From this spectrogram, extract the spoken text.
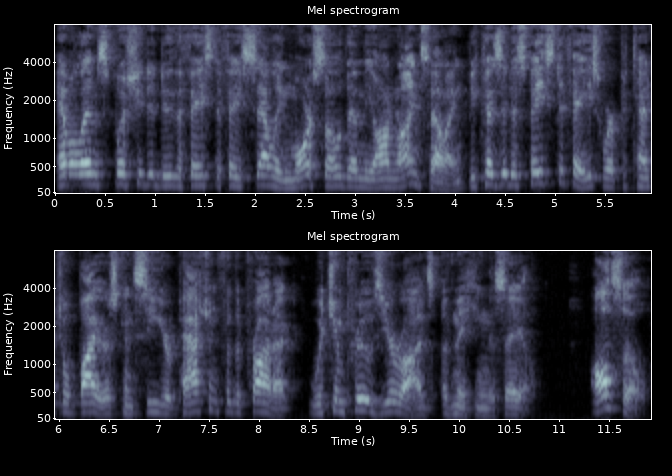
MLMs push you to do the face to face selling more so than the online selling because it is face to face where potential buyers can see your passion for the product, which improves your odds of making the sale. Also,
